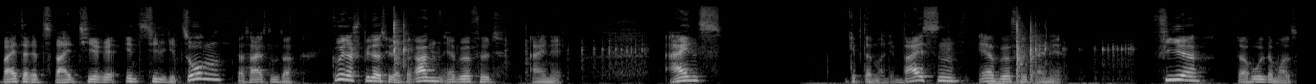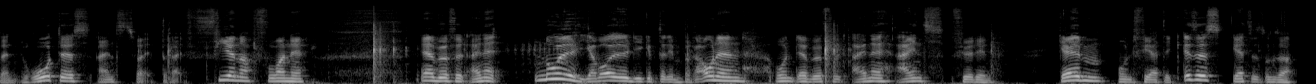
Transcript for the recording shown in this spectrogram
weitere zwei Tiere ins Ziel gezogen. Das heißt, unser grüner Spieler ist wieder dran. Er würfelt eine 1 gibt er mal den weißen. Er würfelt eine 4. Da holt er mal sein rotes. 1, 2, 3, 4 nach vorne. Er würfelt eine 0. Jawohl, die gibt er dem braunen. Und er würfelt eine 1 für den gelben. Und fertig ist es. Jetzt ist unser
